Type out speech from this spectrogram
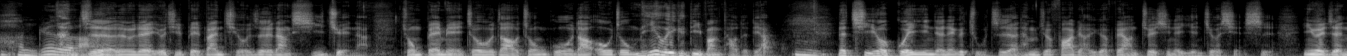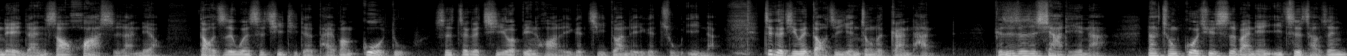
哦，很热，很热，对不对？尤其北半球热浪席卷啊，从北美洲到中国到欧洲，没有一个地方逃得掉。嗯，那气候归因的那个组织啊，他们就发表一个非常最新的研究显示，因为人类燃烧化石燃料，导致温室气体的排放过度。是这个气候变化的一个极端的一个主因啊，这个就会导致严重的干旱。可是这是夏天呐，那从过去四百年一次产生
